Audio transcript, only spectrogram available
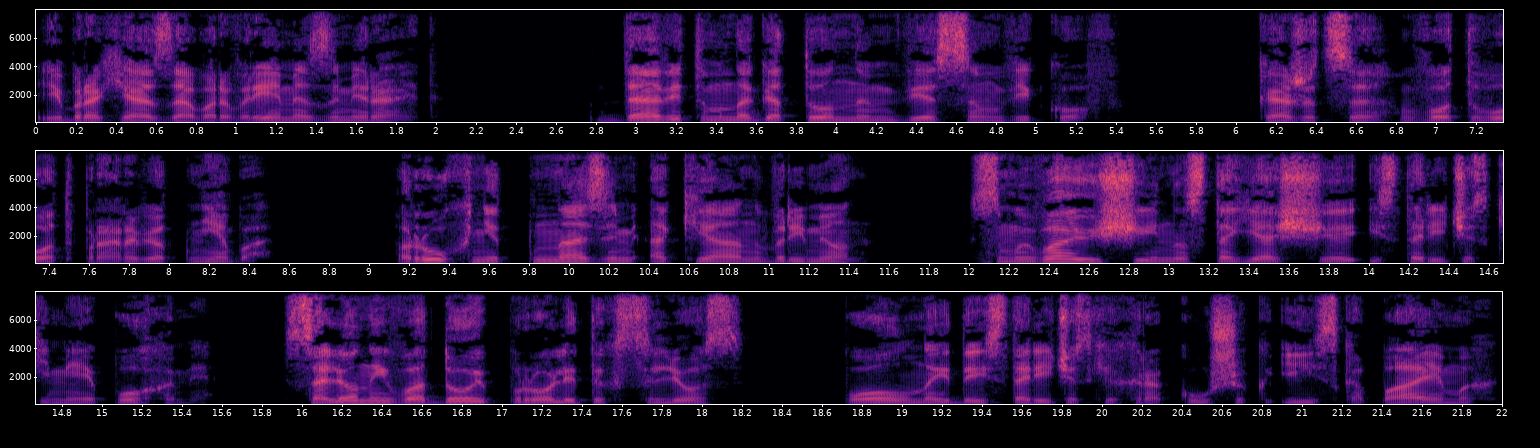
И брахиозавр время замирает. Давит многотонным весом веков. Кажется, вот-вот прорвет небо. Рухнет на земь океан времен, смывающий настоящее историческими эпохами, соленой водой пролитых слез, полной доисторических ракушек и ископаемых,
